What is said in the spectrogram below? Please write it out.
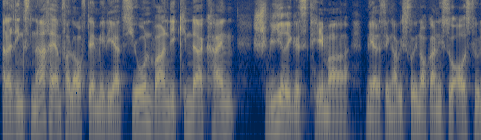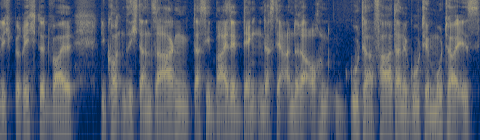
Allerdings nachher im Verlauf der Mediation waren die Kinder kein schwieriges Thema mehr. Deswegen habe ich es vorhin auch gar nicht so ausführlich berichtet, weil die konnten sich dann sagen, dass sie beide denken, dass der andere auch ein guter Vater, eine gute Mutter ist.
